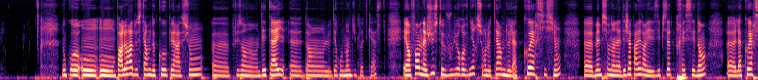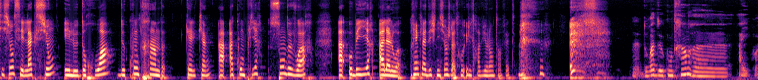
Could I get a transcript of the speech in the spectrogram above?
Donc on, parlera de ce terme de coopération euh, plus en détail euh, dans le déroulement du podcast. Et enfin, on a juste voulu revenir sur le terme de la coercition, même si on en a déjà parlé dans les épisodes précédents. la coercition, c'est l'action et le droit de contraindre quelqu'un à accomplir son devoir à obéir à la loi. Rien que la définition, je la trouve ultra violente en fait. Droit de contraindre, euh, aïe quoi.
